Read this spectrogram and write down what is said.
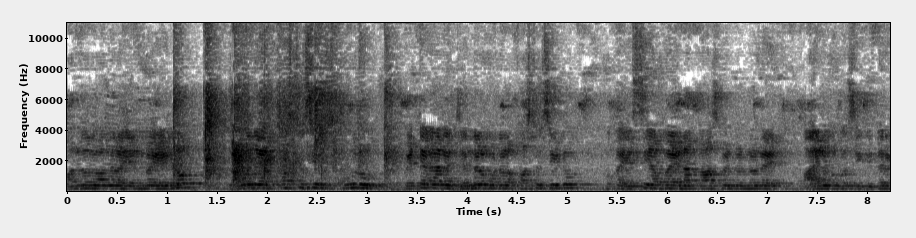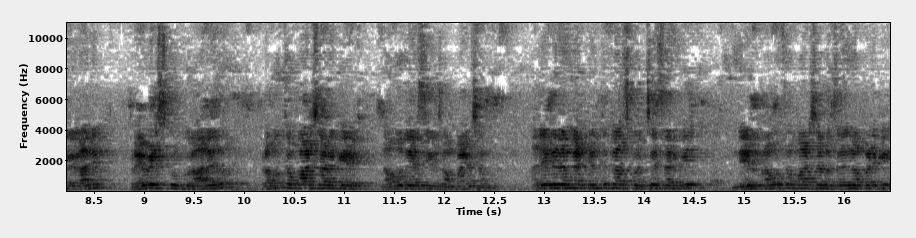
పంతొమ్మిది వందల ఎనభై ఏడులో నవోదయ ఫస్ట్ సీట్ స్కూలు పెట్టగానే జనరల్ కోటలో ఫస్ట్ సీటు ఒక ఎస్సీ అబ్బాయి నా క్లాస్మేట్ ఉండే ఆయనకు ఒక సీట్ ఇద్దరికి కానీ ప్రైవేట్ స్కూల్కు రాలేదు. ప్రభుత్వ పాఠశాలకే నవోదయ సీట్ సంపాదించాం. అదేవిధంగా టెన్త్ క్లాస్కి వచ్చేసరికి నేను ప్రభుత్వ పాఠశాలలో చదివినప్పటికీ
